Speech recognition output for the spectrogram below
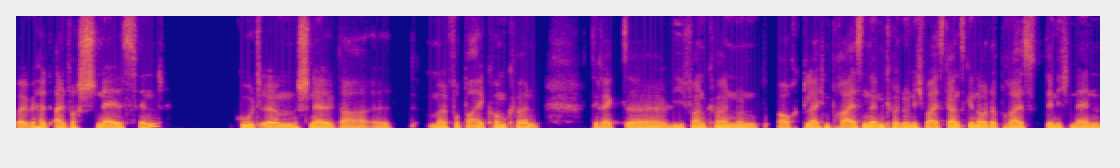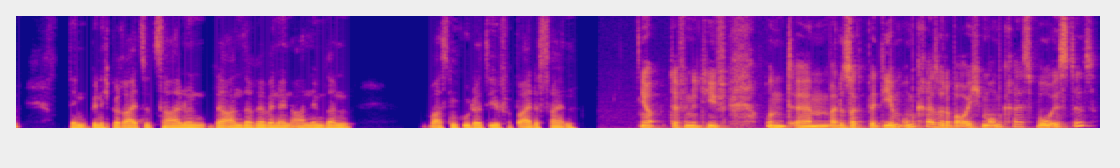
weil wir halt einfach schnell sind, gut ähm, schnell da äh, mal vorbeikommen können, direkt äh, liefern können und auch gleichen Preis nennen können. Und ich weiß ganz genau, der Preis, den ich nenne, den bin ich bereit zu zahlen und der andere, wenn er ihn annimmt, dann war es ein guter Deal für beide Seiten. Ja, definitiv. Und ähm, weil du sagst, bei dir im Umkreis oder bei euch im Umkreis, wo ist es?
